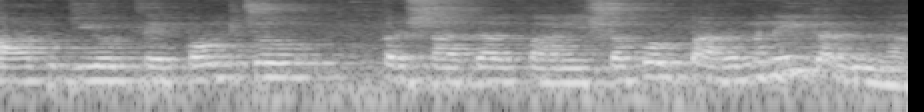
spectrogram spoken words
ਆਪ ਜੀ ਉੱਥੇ ਪਹੁੰਚੋ, ਪ੍ਰਸ਼ਾਦਾ ਪਾਣੀ ਛਕੋ, ਭਰਮ ਨਹੀਂ ਕਰਨਾ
